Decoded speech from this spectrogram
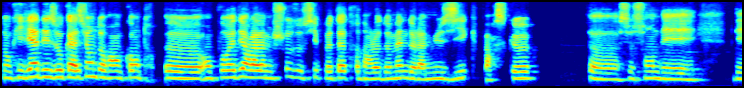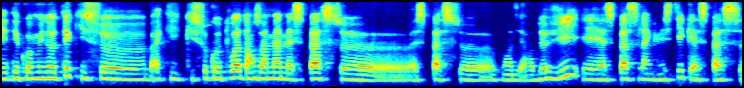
donc il y a des occasions de rencontres. Euh, on pourrait dire la même chose aussi peut-être dans le domaine de la musique parce que euh, ce sont des, des, communautés qui se, bah, qui, se côtoient dans un même espace, euh, espace euh, comment dire, de vie et espace linguistique, espace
